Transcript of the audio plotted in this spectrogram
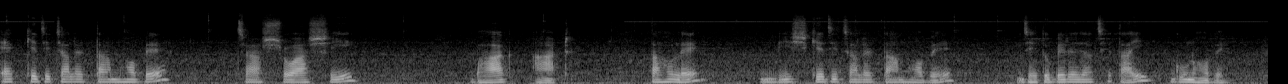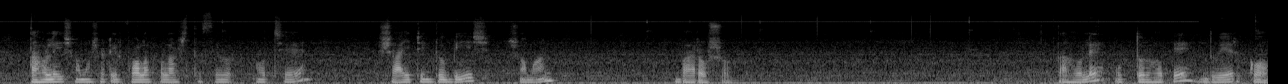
এক কেজি চালের দাম হবে চারশো আশি ভাগ আট। তাহলে বিশ কেজি চালের দাম হবে, যেহেতু বেড়ে যাচ্ছে তাই গুণ হবে। তাহলে এই সমস্যাটির ফলাফল আসতেছে হচ্ছে ষাট ইন্টু বিশ সমান বারোশো। তাহলে উত্তর হবে দুইয়ের ক।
